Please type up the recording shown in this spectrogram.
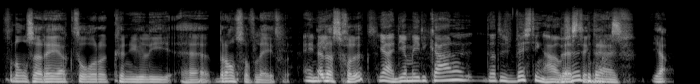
van onze reactoren... kunnen jullie eh, brandstof leveren. En, die- dat is gelukt. ja, die Amerikanen, dat is Westinghouse, hè, het Westinghouse. bedrijf. Ja,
